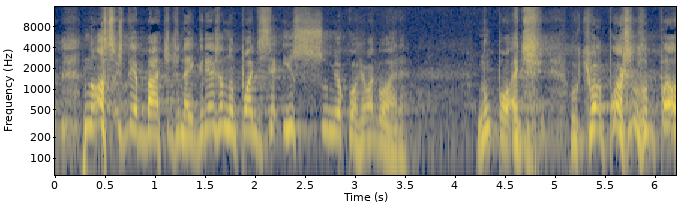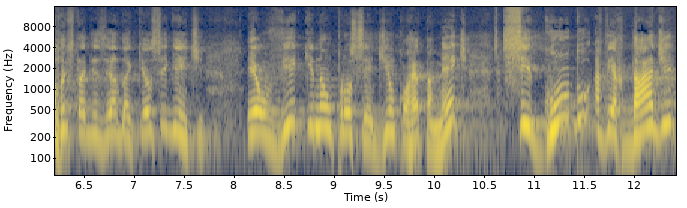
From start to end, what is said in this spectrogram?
nossos debates na igreja não pode ser isso me ocorreu agora. Não pode. O que o apóstolo Paulo está dizendo aqui é o seguinte: eu vi que não procediam corretamente segundo a verdade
